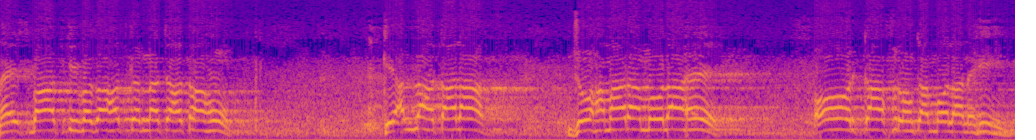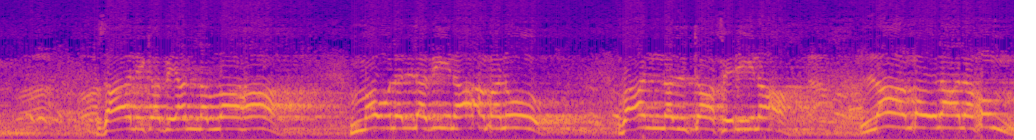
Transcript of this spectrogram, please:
میں اس بات کی وضاحت کرنا چاہتا ہوں کہ اللہ تعالی جو ہمارا مولا ہے اور کافروں کا مولا نہیں۔ ذالک بان اللہ مولا الذین آمنوا وان الكافرین لا مولا لهم۔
